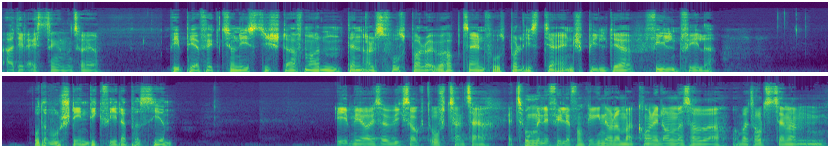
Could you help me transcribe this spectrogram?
auch die Leistungen und so, ja. Wie perfektionistisch darf man denn als Fußballer überhaupt sein? Fußball ist ja ein Spiel der vielen Fehler. Oder wo ständig Fehler passieren. Eben, ja, also wie gesagt, oft sind es auch erzwungene Fehler vom Gegner oder man kann nicht anders, aber, aber trotzdem, ähm,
